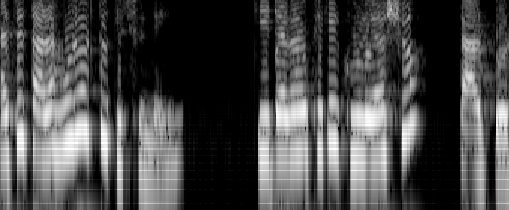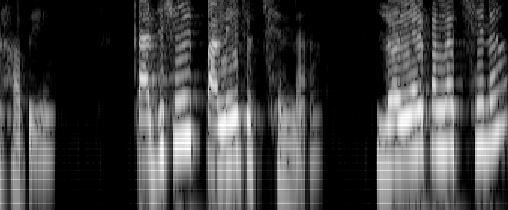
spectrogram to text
এত তাড়াহুড়োর তো কিছু নেই। চিটাগাং থেকে ঘুরে আসো, তারপর হবে। কাজী সাহেব পালিয়ে যাচ্ছেন না। লয়ার পালাচ্ছে না,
